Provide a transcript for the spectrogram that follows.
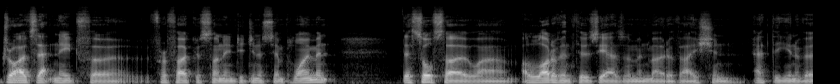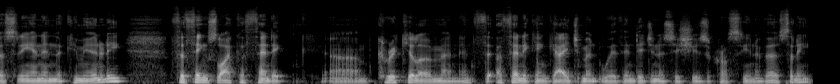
drives that need for, for focus on Indigenous employment. There's also um, a lot of enthusiasm and motivation at the university and in the community for things like authentic um, curriculum and authentic engagement with Indigenous issues across the university.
